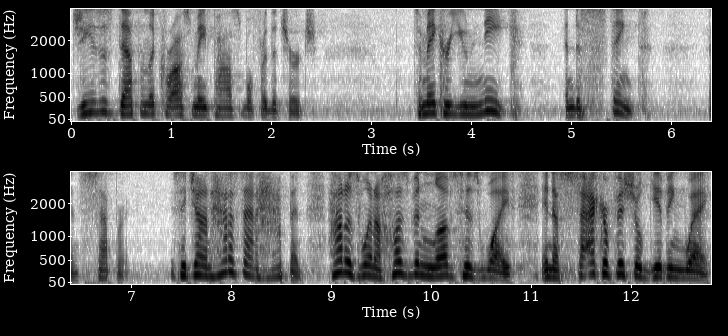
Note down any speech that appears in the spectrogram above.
Jesus' death on the cross made possible for the church to make her unique and distinct and separate. You say, John, how does that happen? How does when a husband loves his wife in a sacrificial giving way,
